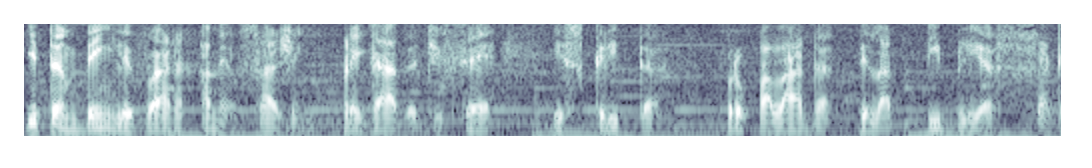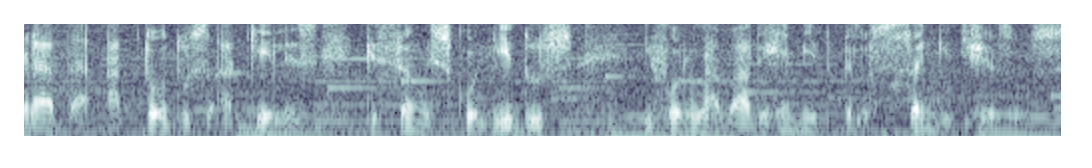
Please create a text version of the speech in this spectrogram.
e também levar a mensagem pregada de fé, escrita, propalada pela Bíblia Sagrada a todos aqueles que são escolhidos e foram lavados e remidos pelo sangue de Jesus.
